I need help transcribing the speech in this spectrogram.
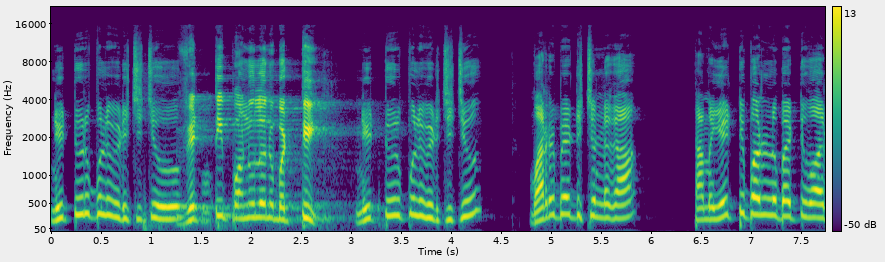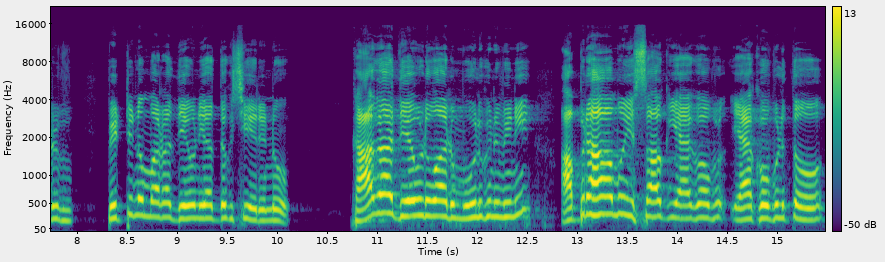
నిట్టూర్పులు విడిచుచు వెట్టి పనులను బట్టి. నిట్టూర్పులు విడిచుచు మర్రపెట్టుచుండగా తమ ఎట్టి పనులను బట్టి వారు పెట్టిన మర దేవుని యొద్దకు చేరెను. కాగా దేవుడు వారు మూలుగును విని అబ్రహాము ఇస్సాకు యాగోబు యాకోబులతో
